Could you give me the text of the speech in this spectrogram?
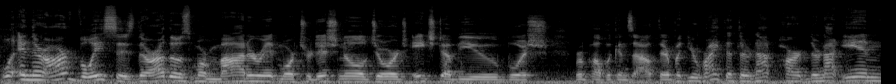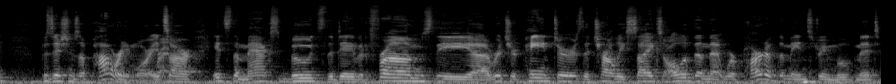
Well, and there are voices. There are those more moderate, more traditional George H.W. Bush Republicans out there. But you're right that they're not part. They're not in positions of power anymore. It's Right. our. It's the Max Boots, the David Frums, the uh, Richard Painters, the Charlie Sykes. All of them that were part of the mainstream movement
